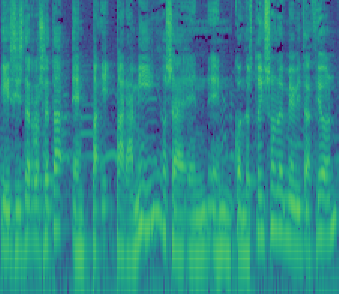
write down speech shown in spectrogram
Y Sister Rosetta, en para mí, o sea, en, en- cuando estoy solo en mi habitación,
